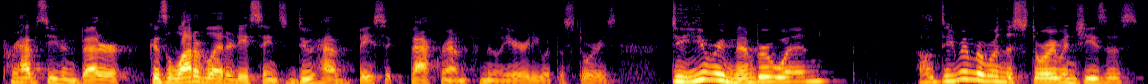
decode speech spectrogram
perhaps even better, because a lot of Latter-day Saints do have basic background familiarity with the stories. Do you remember when? Oh, do you remember when the story when Jesus?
